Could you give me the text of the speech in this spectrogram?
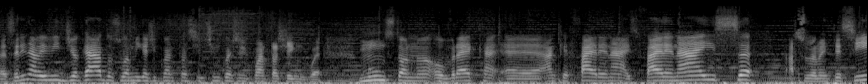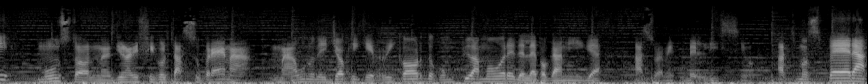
Eh, Serena avevi giocato su Amiga 5555 Moonstone of Wreck eh, anche Fire and Ice. Fire and Ice assolutamente sì. Moonstone di una difficoltà suprema ma uno dei giochi che ricordo con più amore dell'epoca Amiga. Assolutamente bellissimo. Atmosfera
